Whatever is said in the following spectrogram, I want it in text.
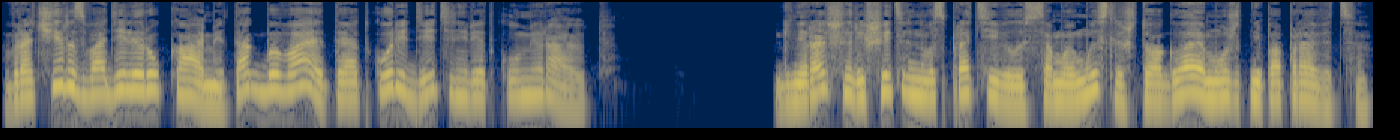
Врачи разводили руками, так бывает, и от кори дети нередко умирают. Генеральша решительно воспротивилась самой мысли, что Аглая может не поправиться.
